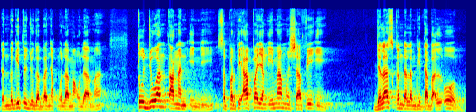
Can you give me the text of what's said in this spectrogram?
dan begitu juga banyak ulama-ulama tujuan tangan ini seperti apa yang Imam Syafi'i jelaskan dalam kitab Al-Um.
